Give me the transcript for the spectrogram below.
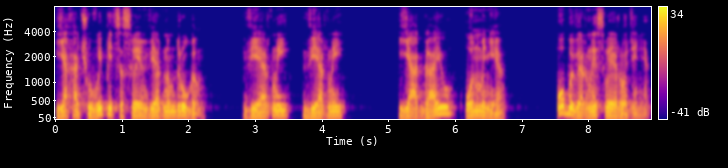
Я хочу выпить со своим верным другом. Верный, верный. Я Гаю, он мне. Оба верны своей родине.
